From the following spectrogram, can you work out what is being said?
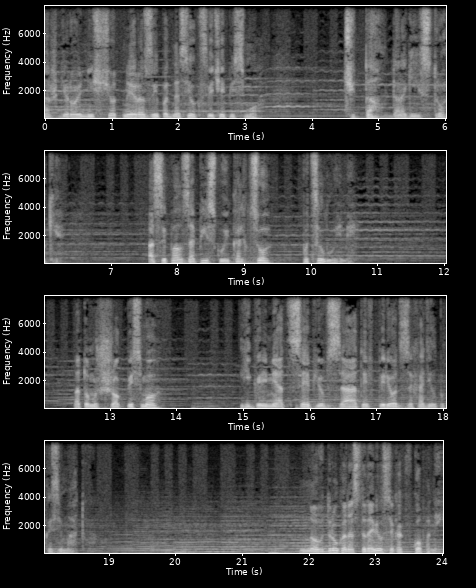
Наш герой несчетные разы подносил к свече письмо. Читал дорогие строки. Осыпал записку и кольцо поцелуями. Потом сжег письмо и, гремя цепью взад и вперед, заходил по каземату. Но вдруг он остановился, как вкопанный.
